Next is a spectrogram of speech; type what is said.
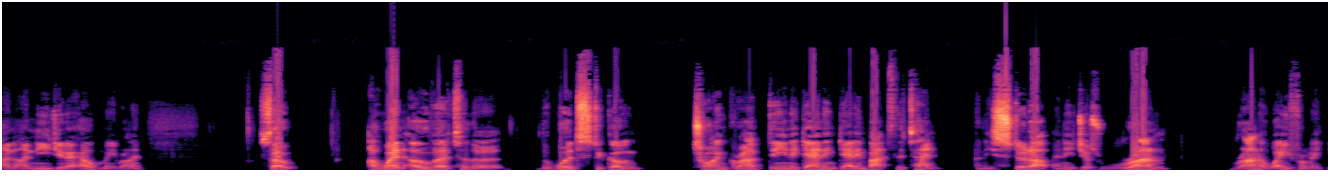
and I need you to help me, right? So I went over to the, the woods to go and try and grab Dean again and get him back to the tent. And he stood up and he just ran, ran away from me.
